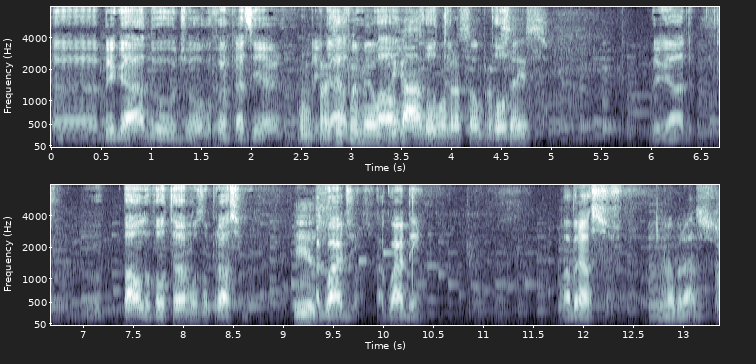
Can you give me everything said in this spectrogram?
Uh, obrigado, Diogo, foi um prazer. Um obrigado, prazer foi meu, Paulo. obrigado, Volta... um abração para vocês. Obrigado. Paulo, voltamos no próximo. Isso. Aguardem, aguardem. Um abraço. Um abraço.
